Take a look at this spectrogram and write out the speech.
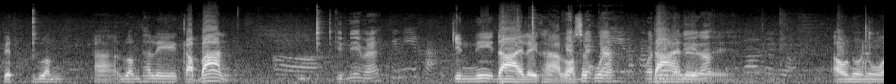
เป็ดรวมอ่ารวมทะเลกลับบ้าน เอ่อกินนี่ไหม ที่นี่ค่ะกินนี่ได้เลยค่ะ รอสักครู่นะพอดีได้พอเลดียเนอะก็นัวเอานัว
